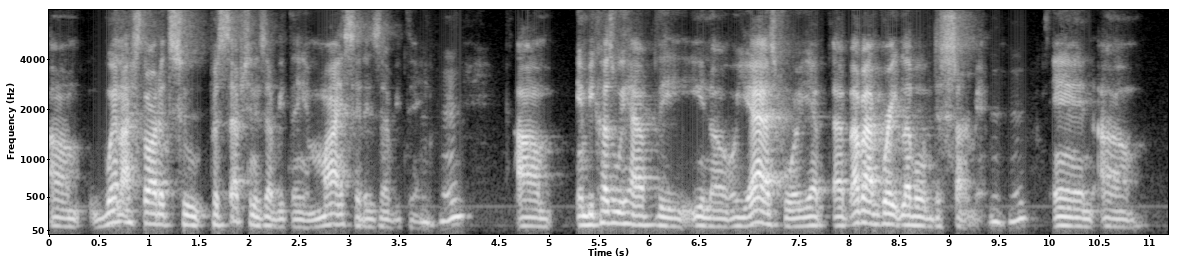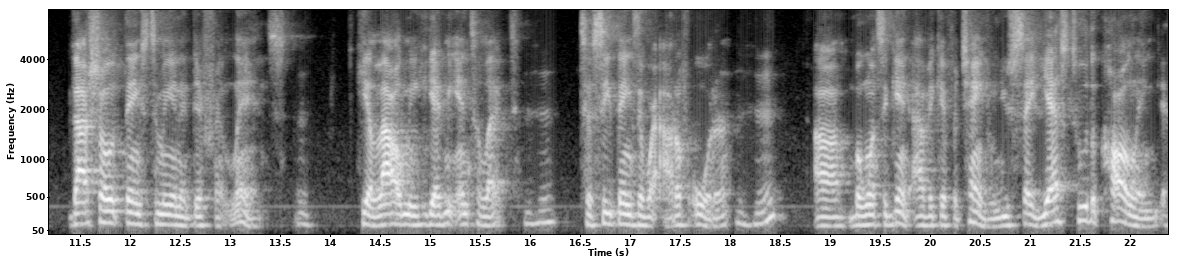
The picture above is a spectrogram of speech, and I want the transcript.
um, when I started to perception is everything and mindset is everything. Mhm. Um, and because we have the, you know, or you ask for, you have I have a great level of discernment. Mhm. And um, God showed things to me in a different lens. Mm. He allowed me, he gave me intellect Mhm. to see things that were out of order. Mhm. Uh, but once again, advocate for change. When you say yes to the calling, Yeah.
